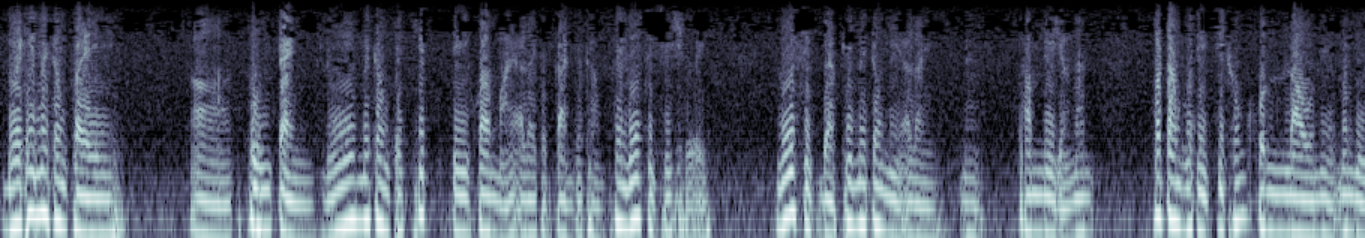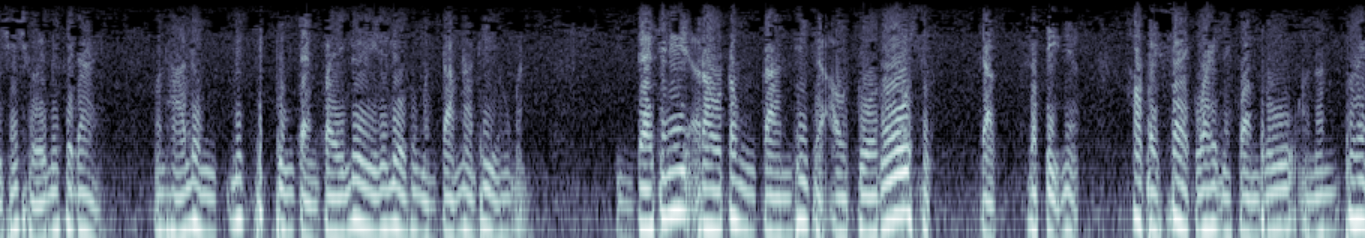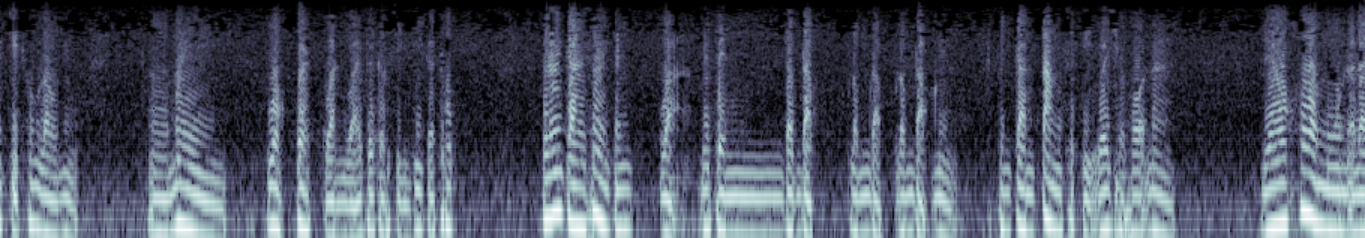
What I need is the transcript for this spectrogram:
โดยที่ไม่ต้องไปปรุงแต่งหรือไม่ต้องไปคิด ตีความหมายอะไรกับการกระทำให้รู้สึกเฉยๆรู้สึกแบบที่ไม่ต้องมีอะไรนะทำดีอย่างนั้น เพราะตามปกติจิตของคนเราเนี่ย มันอยู่เฉยๆไม่ค่อยได้ มันหาเรื่องไม่คิดปรุงแต่งไปเรื่อยๆของมันตามหน้าที่ของมัน แต่ที่นี้เราต้องการที่จะเอาตัวรู้สึกจากสติเนี่ย เข้าไปแทรกไว้ในความรู้ อันนั้นเพื่อให้จิตของเราเนี่ยไม่วอกแวกวันไหวไปกับสิ่งที่กระทบเพราะฉะนั้นการสร้างจัง วะไม่เป็นลำดับลำดับลำดับเนี่ยเป็นการตั้งสติไว้เฉพาะหน้า แล้วข้อมูลอะไร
